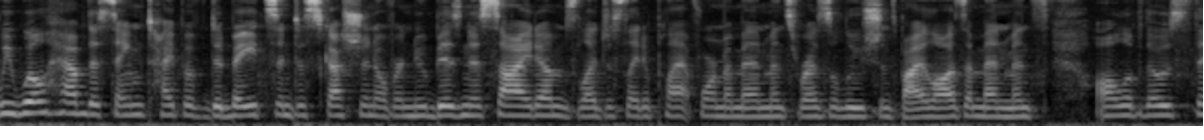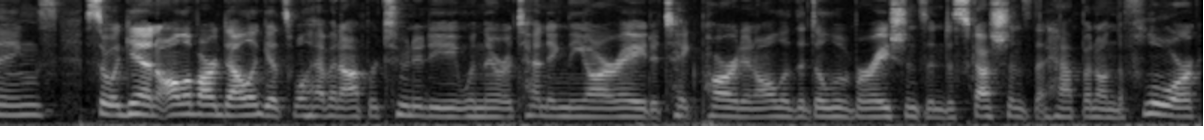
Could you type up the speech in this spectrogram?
We will have the same type of debates and discussion over new business items, legislative platform amendments, resolutions, bylaws amendments, all of those things. So, again, all of our delegates will have an opportunity when they're attending the RA to take part in all of the deliberations and discussions that happen on the floor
